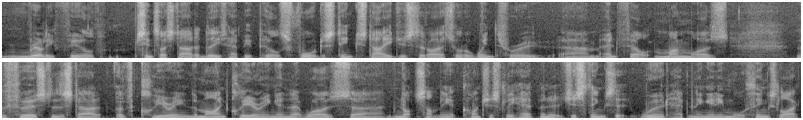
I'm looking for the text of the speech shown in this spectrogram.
really feel since I started these happy pills four distinct stages that I sort of went through um, and felt. And one was the first at the start of clearing the mind clearing, and that was uh, not something that consciously happened. It's just things that weren't happening anymore. Things like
